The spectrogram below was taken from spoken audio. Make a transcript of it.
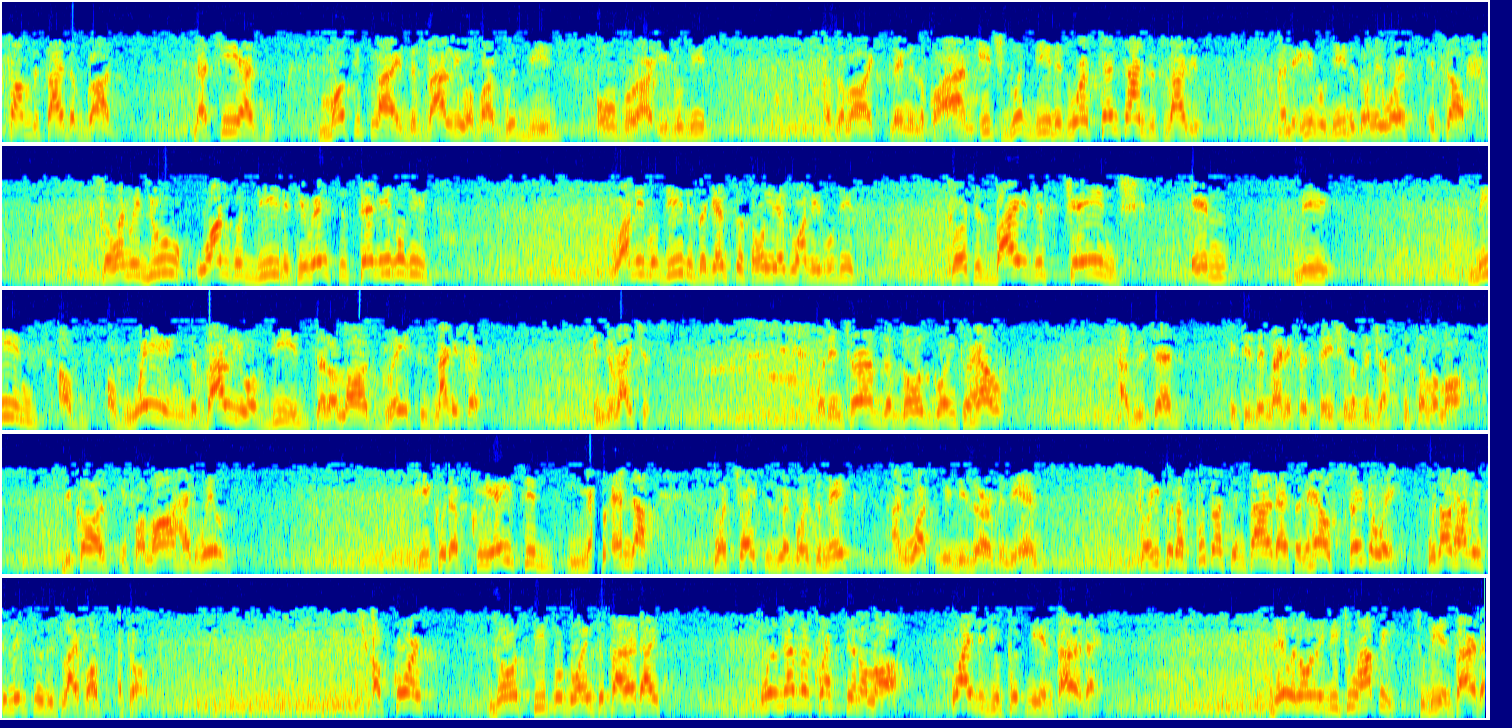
from the side of God. That He has multiplied the value of our good deeds over our evil deeds. As Allah explained in the Quran, each good deed is worth ten times its value. And the evil deed is only worth itself. So when we do one good deed, it erases ten evil deeds. One evil deed is against us only as one evil deed. So it is by this change in the means of, of weighing the value of deeds that Allah's grace is manifest in the righteous. But in terms of those going to hell, as we said, it is a manifestation of the justice of Allah. Because if Allah had willed, He could have created to end up what choices we're going to make and what we deserve in the end. So he could have put us in paradise and hell straight away without having to live through this life at all. Of course, those people going to paradise will never question Allah. Why did you put me in paradise? They will only be too happy to be in paradise.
